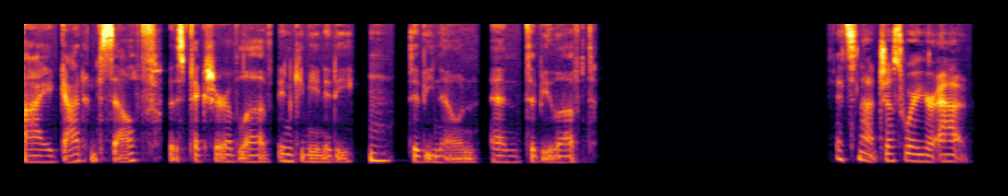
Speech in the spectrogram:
by God Himself, this picture of love in community mm. to be known and to be loved. It's not just where you're at,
